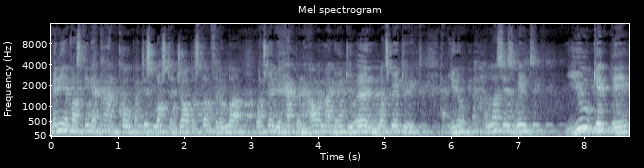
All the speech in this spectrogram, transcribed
Many of us think I can't cope. I just lost a job. Astaghfirullah. What's going to happen? How am I going to earn? What's going to, you know, Allah says, wait. You get there,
